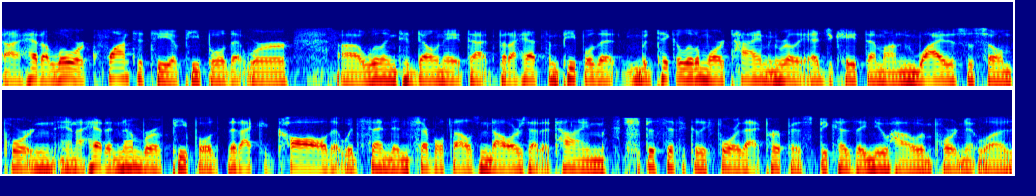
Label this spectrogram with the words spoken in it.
I had a lower quantity of people that were uh, willing to donate that, but I had some people that would take a little more time and really educate them on why this was so important. And I had a number of people that I could call that would send in several thousand dollars at a time specifically for that purpose because they knew how important it was.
